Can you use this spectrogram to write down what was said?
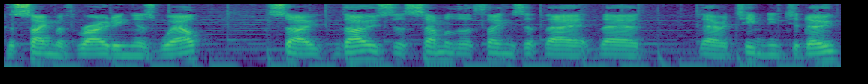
the same with roading as well. So those are some of the things that they they're, they're to do.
